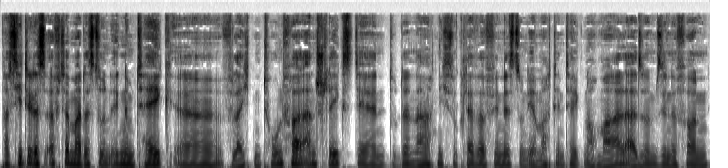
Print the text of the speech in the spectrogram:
Passiert dir das öfter mal, dass du in irgendeinem Take äh, vielleicht einen Tonfall anschlägst, der du danach nicht so clever findest und ihr macht den Take nochmal? Also im Sinne von,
